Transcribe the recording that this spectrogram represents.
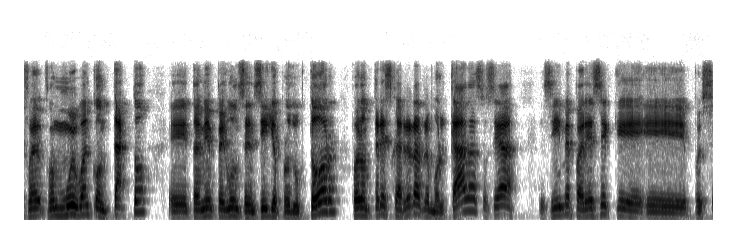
Fue, un muy buen contacto. Eh, también pegó un sencillo productor. Fueron tres carreras remolcadas. O sea, sí me parece que, eh, pues,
